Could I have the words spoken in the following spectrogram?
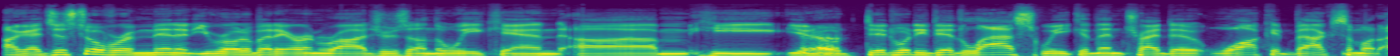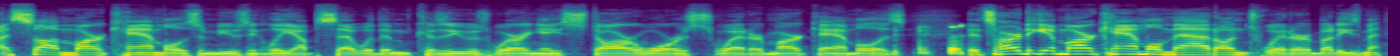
I got just over a minute. You wrote about Aaron Rodgers on the weekend. Um, he, you know, did what he did last week and then tried to walk it back somewhat. I saw Mark Hamill is amusingly upset with him because he was wearing a Star Wars sweater. Mark Hamill is. it's hard to get Mark Hamill mad on Twitter, but he's mad.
